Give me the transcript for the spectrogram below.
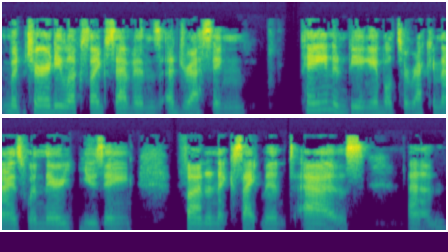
maturity looks like sevens addressing pain and being able to recognize when they're using fun and excitement as um,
